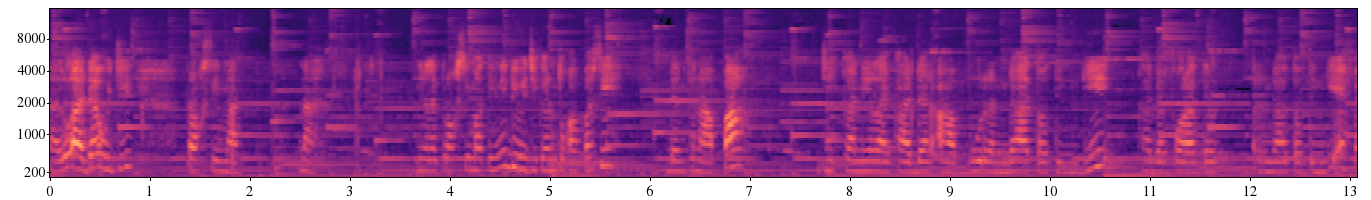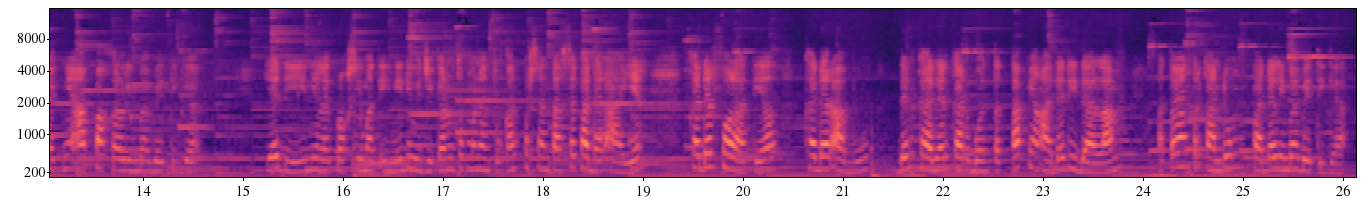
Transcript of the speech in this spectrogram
Lalu ada uji proximat. Nah, nilai proximat ini diujikan untuk apa sih? Dan kenapa jika nilai kadar abu rendah atau tinggi, kadar volatil rendah atau tinggi, efeknya apa ke limbah B3? Jadi, nilai proximat ini diujikan untuk menentukan persentase kadar air, kadar volatil, kadar abu, dan kadar karbon tetap yang ada di dalam atau yang terkandung pada limbah B3.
